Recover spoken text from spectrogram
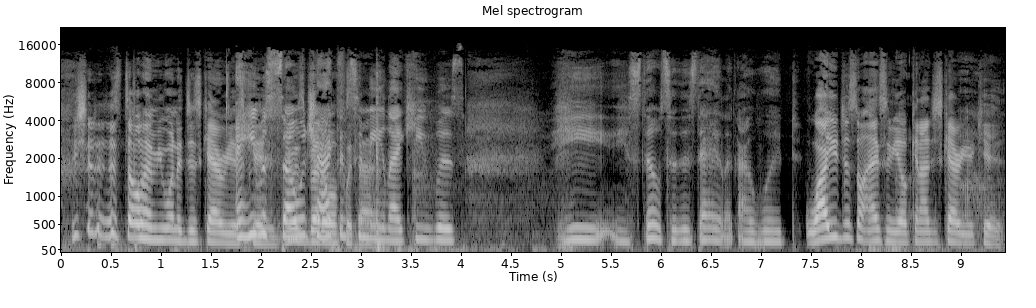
You should have just told him you want to just carry his kid. and he kid. was so better off attractive with to that. me. Like he was he he's still to this day, like I would Why you just don't ask him, yo, can I just carry your kid?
